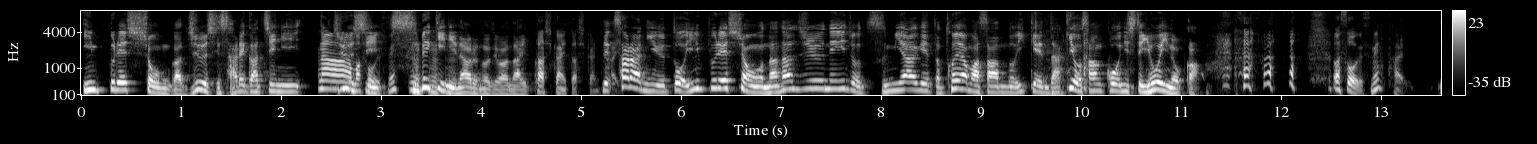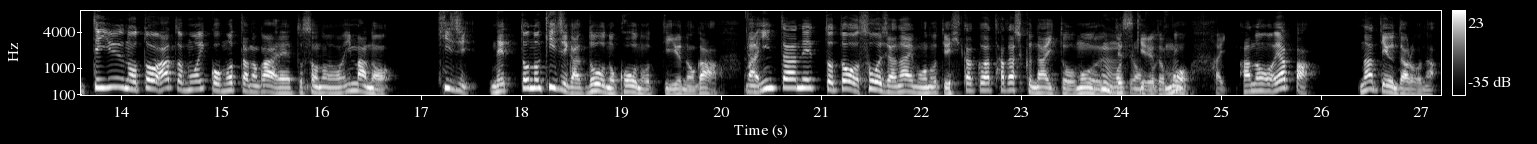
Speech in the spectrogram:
インプレッションが重視されがちに、あーまあ重視すべきになるのではないか。確かに確かに。で、はいさらに言うと、インプレッションを70年以上積み上げた富山さんの意見だけを参考にして良いのか。まあそうですね。はい。っていうのと、あともう一個思ったのが、えっ、と、その、今の記事、ネットの記事がどうのこうのっていうのが、まあ、はいインターネットとそうじゃないものっていう比較は正しくないと思うんですけれども、うんちろんそうですねはい。あの、やっぱ、なんて言うんだろうな。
